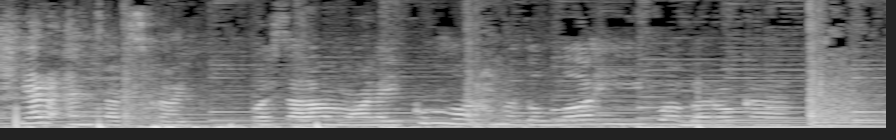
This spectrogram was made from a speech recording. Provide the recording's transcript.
share, and subscribe. Wassalamualaikum warahmatullahi wabarakatuh.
